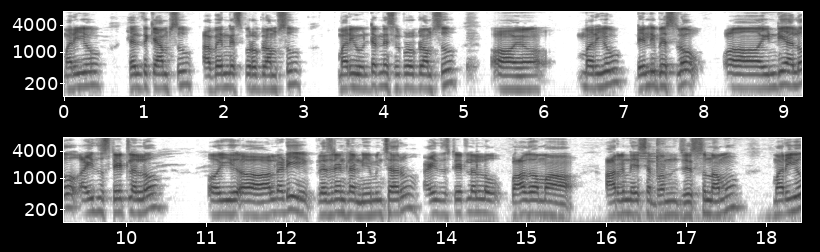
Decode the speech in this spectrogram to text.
మరియు హెల్త్ క్యాంప్స్ అవేర్నెస్ ప్రోగ్రామ్స్ మరియు ఇంటర్నేషనల్ ప్రోగ్రామ్స్ మరియు ఢిల్లీ బేస్లో ఇండియాలో ఐదు స్టేట్లలో ఆల్రెడీ ప్రెసిడెంట్లను నియమించారు. ఐదు స్టేట్లలో బాగా మా ఆర్గనైజేషన్ రన్ చేస్తున్నాము. మరియు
